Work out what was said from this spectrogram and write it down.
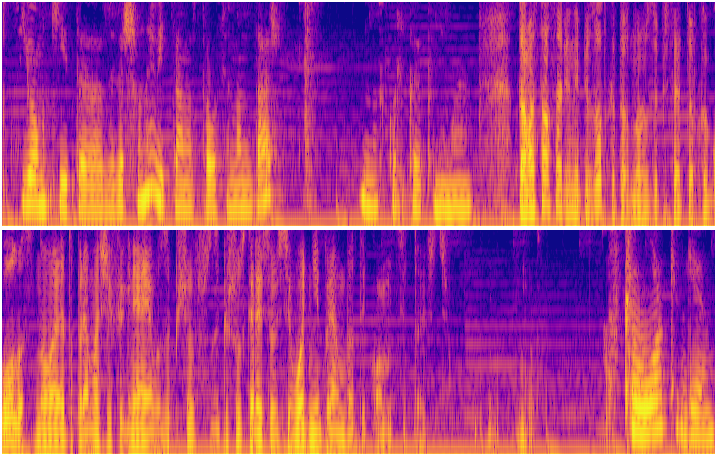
Съемки это завершены, ведь там остался монтаж насколько я понимаю. Там остался один эпизод, который нужно записать только голос, но это прям вообще фигня, я его запишу, запишу скорее всего, сегодня и прям в этой комнате, то есть, вот. В коворкинге?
